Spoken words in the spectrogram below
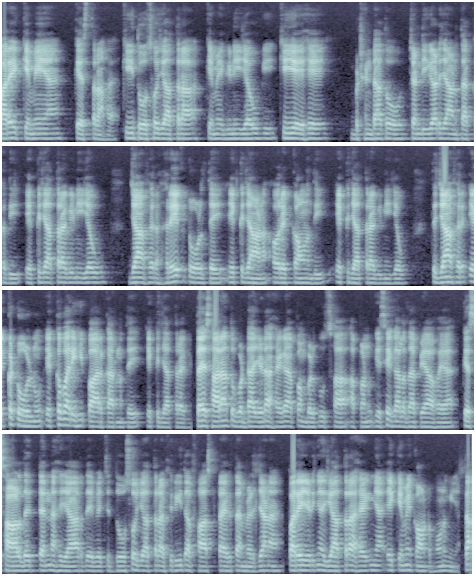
ਪਰ ਇਹ ਕਿਵੇਂ ਹੈ, ਕਿਸ ਤਰ੍ਹਾਂ ਹੈ? ਕੀ 200 ਯਾਤਰਾ ਕਿਵੇਂ ਗਿਣੀ ਜਾਊਗੀ? ਕੀ ਇਹ ਬਠਿੰਡਾ ਤੋਂ ਚੰਡੀਗੜ੍ਹ ਜਾਣ ਤੱਕ ਦੀ ਇੱਕ ਯਾਤਰਾ ਗਿਣੀ ਜਾਊ? ਜਾਂ ਫਿਰ ਹਰੇਕ ਟੋਲ ਤੇ ਇੱਕ ਜਾਣ ਔਰ ਇੱਕ ਆਉਣ ਦੀ ਇੱਕ ਯਾਤਰਾ ਗਿਣੀ ਜਾਊ? ਤੇ ਜਾਂ ਫਿਰ ਇੱਕ ਟੋਲ ਨੂੰ ਇੱਕ ਵਾਰੀ ਹੀ ਪਾਰ ਕਰਨ ਤੇ ਇੱਕ ਯਾਤਰਾ ਗਿਣੀ ਤਾਂ ਇਹ ਸਾਰਿਆਂ ਤੋਂ ਵੱਡਾ ਜਿਹੜਾ ਹੈਗਾ ਭੰਬਲ ਭੂਸਾ ਆਪਾਂ ਨੂੰ ਇਸੇ ਗੱਲ ਦਾ ਪਿਆ ਹੋਇਆ ਕਿ ਸਾਲ ਦੇ 3000 ਦੇ ਵਿੱਚ 200 ਯਾਤਰਾ ਫ੍ਰੀ ਦਾ ਫਾਸਟ ਟੈਗ ਤਾਂ ਮਿਲ ਜਾਣਾ ਪਰ ਇਹ ਜਿਹੜੀਆਂ ਯਾਤਰਾ ਹੈਗੀਆਂ, ਇਹ ਕਿਵੇਂ ਕਾਊਂਟ ਹੋਣਗੀਆਂ? ਤਾਂ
